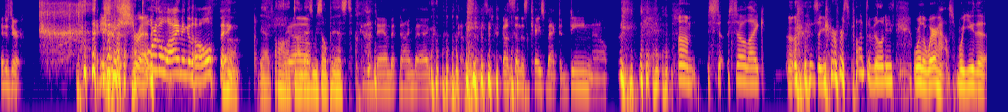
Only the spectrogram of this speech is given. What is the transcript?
and just hear. and he just Shred. tore the lining of the whole thing. Yeah. Oh, Yeah. Dimebag's gonna be so pissed. God damn it, Dimebag! Gotta send, this, gotta send this case back to Dean now. Um. So, so like, uh, so your responsibilities were the warehouse. Were you the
